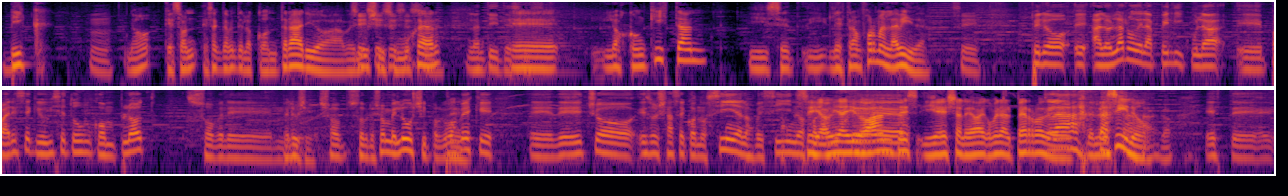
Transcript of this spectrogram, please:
Vic, Mm. ¿no? Que son exactamente lo contrario a Belushi Sí, sí, y su sí, mujer, sí. La antítesis. eh, los conquistan y, se, y les transforman la vida. Sí. Pero eh, a lo largo de la película parece que hubiese todo un complot sobre Belushi. sobre John Belushi, porque vos ves que eh, de hecho ellos ya se conocían, los vecinos. Sí, había ido antes y ella le daba de comer al perro de- del vecino. Este,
